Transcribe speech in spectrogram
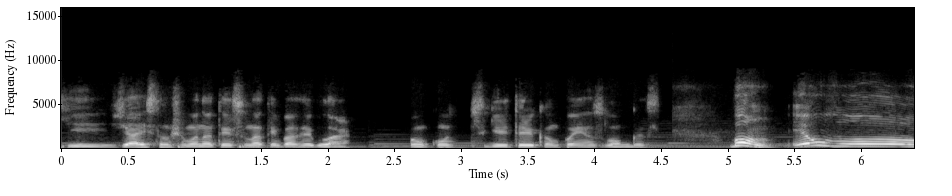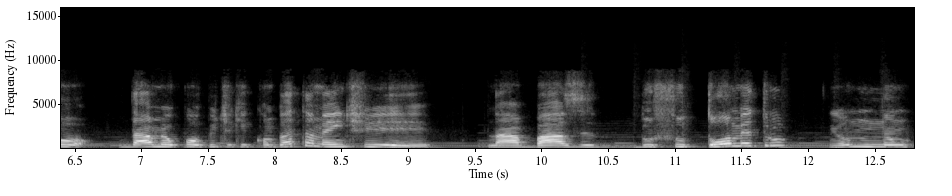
que já estão chamando a atenção na temporada regular vão conseguir ter campanhas longas. Bom, eu vou dar meu palpite aqui completamente na base do chutômetro. Eu não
